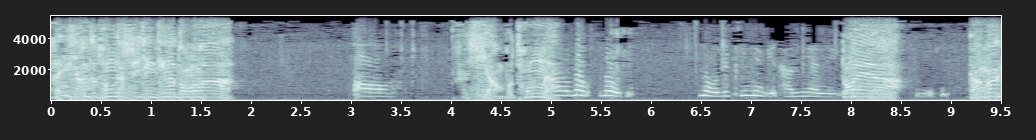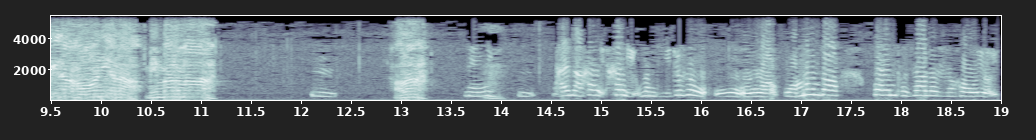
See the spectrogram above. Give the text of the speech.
很想得通的事情，听得懂了吗？哦，还想不通呢。那那我就那我就拼命给他念那个。对了，赶快给他好好念了，明白了吗？嗯。好了，那个嗯，台长还还有一个问题，就是我我我我梦到观音菩萨的时候，我有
